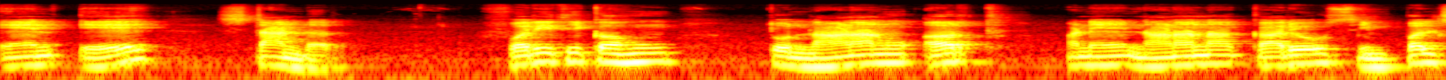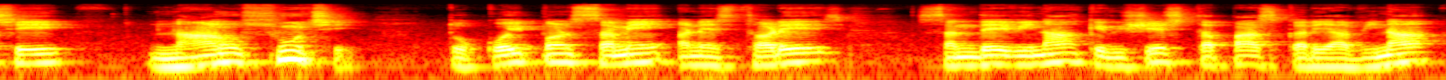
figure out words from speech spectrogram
and a standard. ફરીથી કહું તો નાણાંનું અર્થ અને નાણાંના કાર્યો સિમ્પલ છે, નાણું શું છે? તો કોઈ પણ સમય અને સ્થળે સંદેહ વિના કે વિશેષ તપાસ કર્યા વિના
